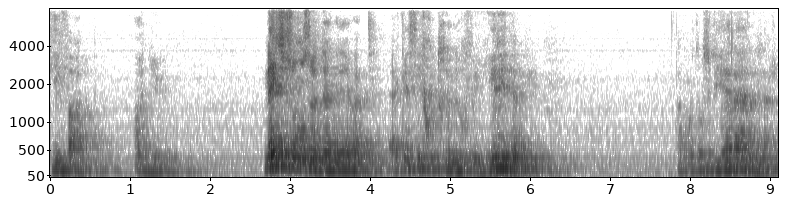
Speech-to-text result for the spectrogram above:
give up on you. Net soos ons nou dink nee wat, ek is nie goed genoeg vir hierdie ding nie. Dan word ons weer herinner.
